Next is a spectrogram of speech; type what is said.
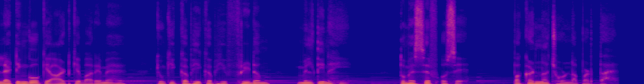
लेटिंग गो के आर्ट के बारे में है, क्योंकि कभी कभी फ्रीडम मिलती नहीं, तुम्हें सिर्फ़ उसे पकड़ना छोड़ना पड़ता है।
